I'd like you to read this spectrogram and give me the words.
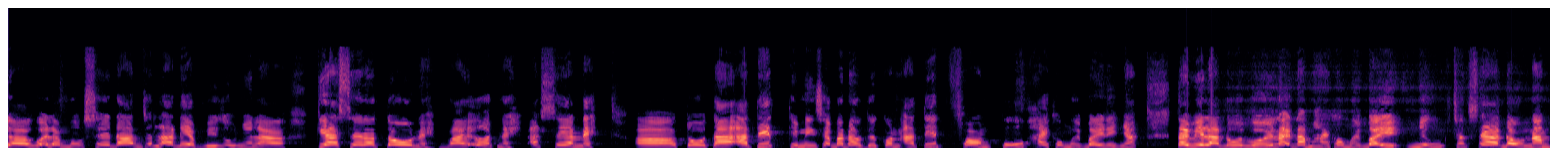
uh, gọi là mẫu sedan rất là đẹp. Ví dụ như là Kia Cerato này, Vios này, Accent này ờ, uh, Toyota Altis thì mình sẽ bắt đầu từ con Altis form cũ 2017 này nhé. Tại vì là đối với lại năm 2017 những chiếc xe đầu năm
